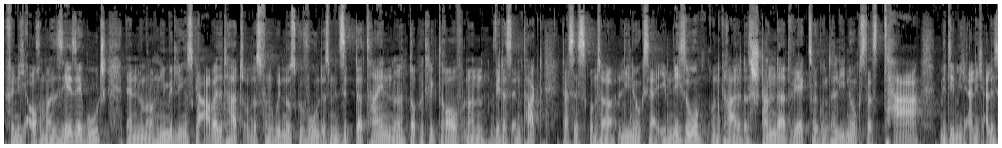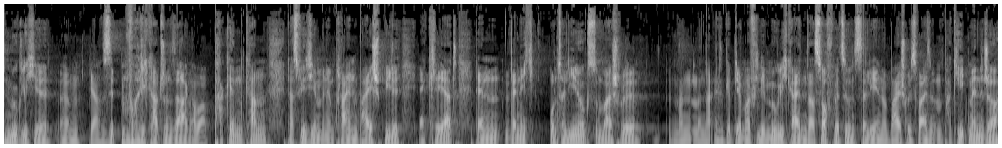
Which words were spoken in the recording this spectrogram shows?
Finde ich auch immer sehr, sehr gut, denn wenn man noch nie mit Linux gearbeitet hat und das von Windows gewohnt ist mit ZIP-Dateien, ne, Doppelklick drauf und dann wird das entpackt, das ist unter Linux ja eben nicht so. Und gerade das Standardwerkzeug unter Linux, das tar, mit dem ich eigentlich alles Mögliche, ähm, ja, zippen wollte ich gerade schon sagen, aber packen kann, das wird hier mit einem kleinen Beispiel erklärt. Denn wenn ich unter Linux zum Beispiel man, man, es gibt ja immer viele Möglichkeiten, da Software zu installieren und beispielsweise mit einem Paketmanager.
